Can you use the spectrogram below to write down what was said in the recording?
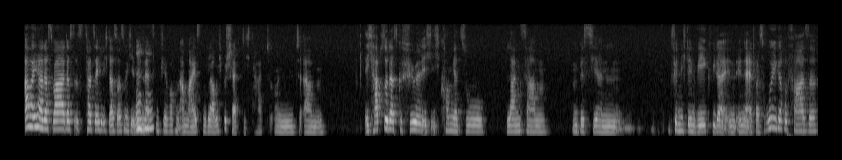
aber ja, das war, das ist tatsächlich das, was mich in den Mhm. letzten vier Wochen am meisten, glaube ich, beschäftigt hat. Und ähm, ich habe so das Gefühl, ich, ich komme jetzt so langsam ein bisschen, finde ich den Weg wieder in, in eine etwas ruhigere Phase,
